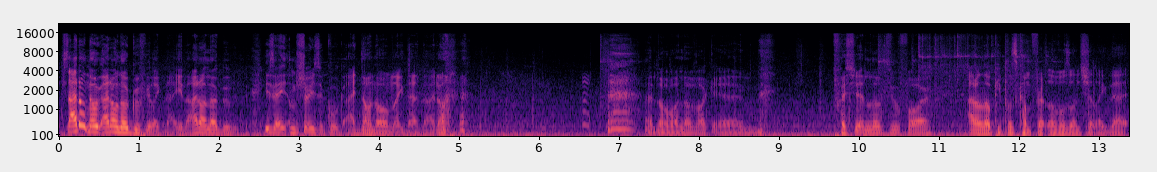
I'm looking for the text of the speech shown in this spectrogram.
Cause I don't know. I don't know Goofy like that. You know. I don't know Goofy. He's. I'm sure he's a cool guy. I don't know him like that. though. I don't. I don't want to fucking push it a little too far. I don't know people's comfort levels on shit like that.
